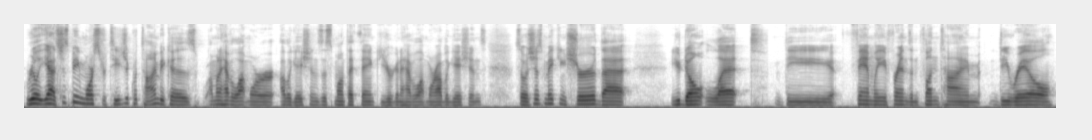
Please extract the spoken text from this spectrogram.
really, yeah, it's just being more strategic with time because I'm going to have a lot more obligations this month, I think. You're going to have a lot more obligations. So it's just making sure that you don't let the family, friends, and fun time derail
